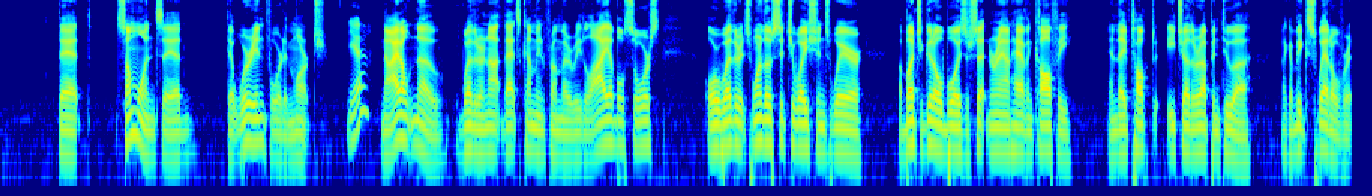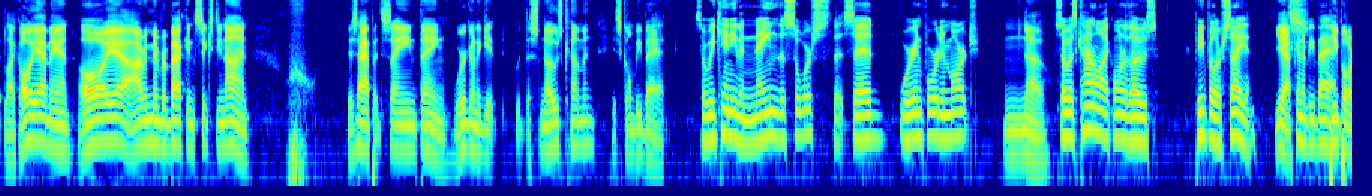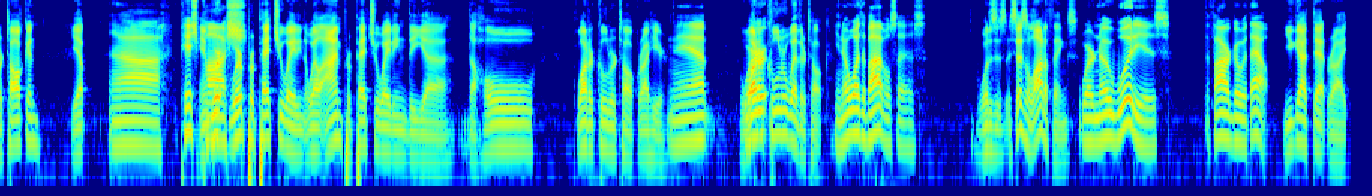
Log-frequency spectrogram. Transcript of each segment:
that someone said that we're in for it in March. Yeah. Now, I don't know whether or not that's coming from a reliable source or whether it's one of those situations where a bunch of good old boys are sitting around having coffee and they've talked each other up into a like a big sweat over it. Like, oh yeah, man. Oh yeah, I remember back in 69 this happened. Same thing. We're going to get with the snow's coming. It's going to be bad. So we can't even name the source that said we're in for it in March. No. So it's kind of like one of those people are saying Yes. it's going to be bad. People are talking. Yep. ah pish And we're, we're perpetuating. Well, I'm perpetuating the uh, the whole water cooler talk right here. yep. Water cooler weather talk. You know what the Bible says? What is it? It says a lot of things. Where no wood is, the fire goeth out. You got that right.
